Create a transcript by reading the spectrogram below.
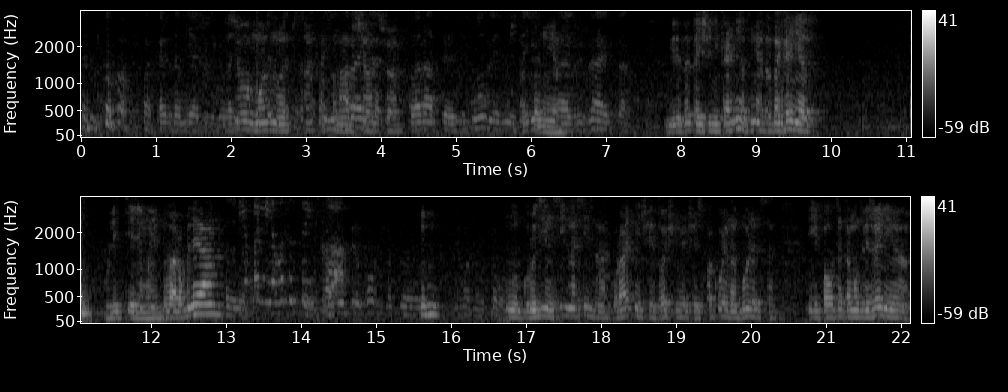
Все, можно написать пацанам чат, что. Что конец. Говорит, это еще не конец. Нет, это конец. Улетели мои 2 рубля. Я болела со старика. Ну, грузин сильно-сильно аккуратничает, очень-очень спокойно борется. И по вот этому движению,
